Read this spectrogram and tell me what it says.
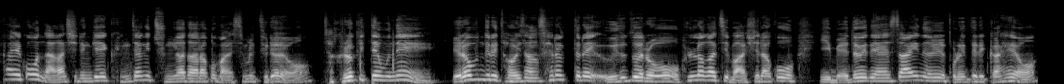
팔고 나가시는 게 굉장히 중요하다라고 말씀을 드려요. 자, 그렇기 때문에 Okay. 여러분들이 더 이상 세력들의 의도대로 흘러가지 마시라고 이 매도에 대한 사인을 보내드릴까 해요.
